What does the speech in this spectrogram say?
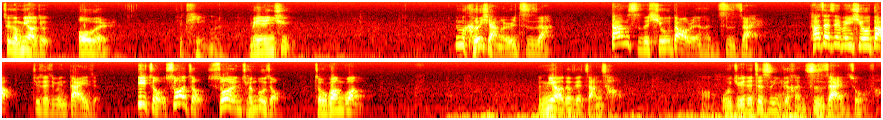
这个庙就。Over 就停了，没人去。那么可想而知啊，当时的修道人很自在，他在这边修道，就在这边待着，一走说走，所有人全部走，走光光，庙都被长草。哦，我觉得这是一个很自在的做法。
